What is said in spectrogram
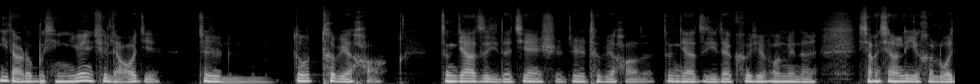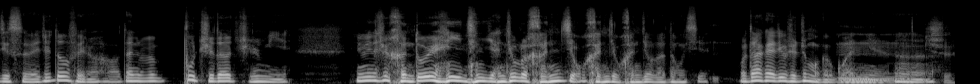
一点都不行，你愿意去了解，这是嗯。都特别好，增加自己的见识，这是特别好的，增加自己在科学方面的想象力和逻辑思维，这都非常好，但是不不值得执迷，因为那是很多人已经研究了很久很久很久的东西。我大概就是这么个观念，嗯，是。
